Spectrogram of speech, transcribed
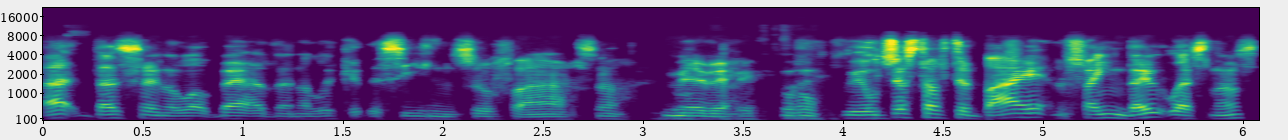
That does sound a lot better than a look at the season so far. So maybe we'll, we'll just have to buy it and find out, listeners.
